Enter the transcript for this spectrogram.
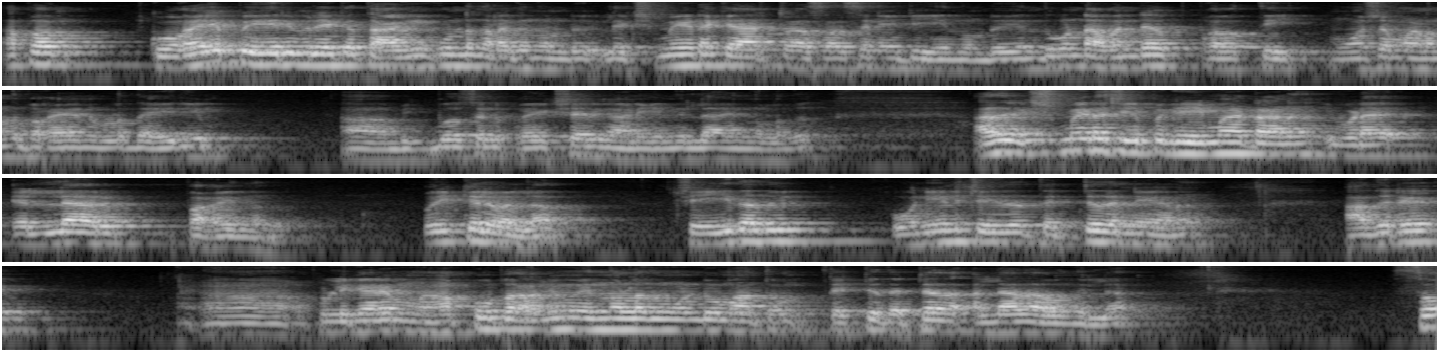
അപ്പം കുറേ പേര് ഇവരെയൊക്കെ താങ്ങിക്കൊണ്ട് നടക്കുന്നുണ്ട്. ലക്ഷ്മിയുടെ ക്യാരക്ടർ അസാസിനേറ്റ് ചെയ്യുന്നുണ്ട്. എന്തുകൊണ്ട് അവന്റെ പ്രവൃത്തി മോശമാണെന്ന് പറയാനുള്ള ധൈര്യം ബിഗ് ബോസിന്റെ പ്രേക്ഷകർ കാണിക്കുന്നില്ല എന്നുള്ളത് അത് ലക്ഷ്മിയുടെ ചീപ്പ് ഗെയിമായിട്ടാണ് ഇവിടെ എല്ലാവരും പറയുന്നത്. ഒരിക്കലുമല്ല. ചെയ്തത് ഒനിയിൽ ചെയ്ത തെറ്റ് തന്നെയാണ്. അതിന് പുള്ളിക്കാരൻ മാപ്പ് പറഞ്ഞു എന്നുള്ളത് കൊണ്ട് മാത്രം തെറ്റ് തെറ്റ അല്ലാതാവുന്നില്ല. സോ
